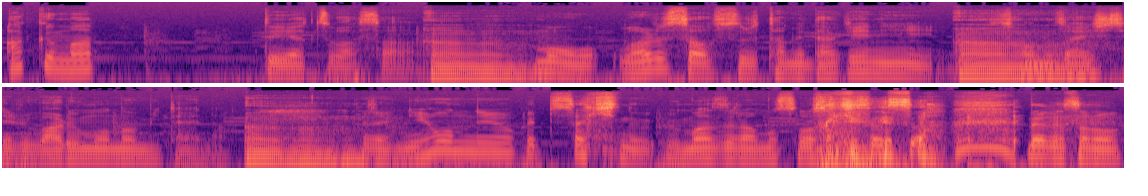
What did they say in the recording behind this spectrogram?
悪魔ってやつはさ、うん。もう悪さをするためだけに存在してる悪者みたいな、うんうん日本の妖怪ってさっきの馬面もそうだけどさ なんかその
